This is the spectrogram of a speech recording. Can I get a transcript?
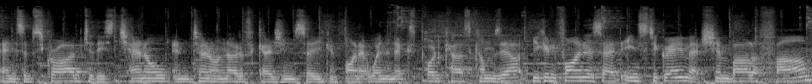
and subscribe to this channel and turn on notifications so you can find out when the next podcast comes out. You can find us at Instagram at Shambhala Farm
